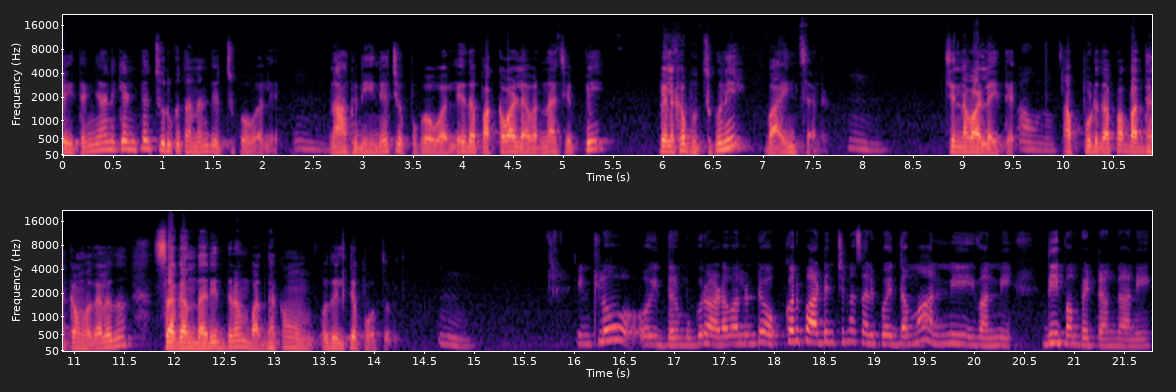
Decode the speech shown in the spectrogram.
చైతన్యానికంటే చురుకుతనం తెచ్చుకోవాలి. నాకు నేనే చెప్పుకోవాలి లేదా పక్క వాళ్ళు ఎవరన్నా చెప్పి పిలక పుచ్చుకుని వాయించాలి. చిన్నవాళ్ళైతే. అప్పుడు తప్ప బద్ధకం వదలదు. సగం దరిద్రం బద్ధకం వదిలితే పోతుంది. ఇంట్లో ఇద్దరు ముగ్గురు ఆడవాళ్ళు ఉంటే ఒక్కరు పాటించినా సరిపోయిద్దమ్మా అన్ని ఇవన్నీ. దీపం పెట్టడం కానీ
